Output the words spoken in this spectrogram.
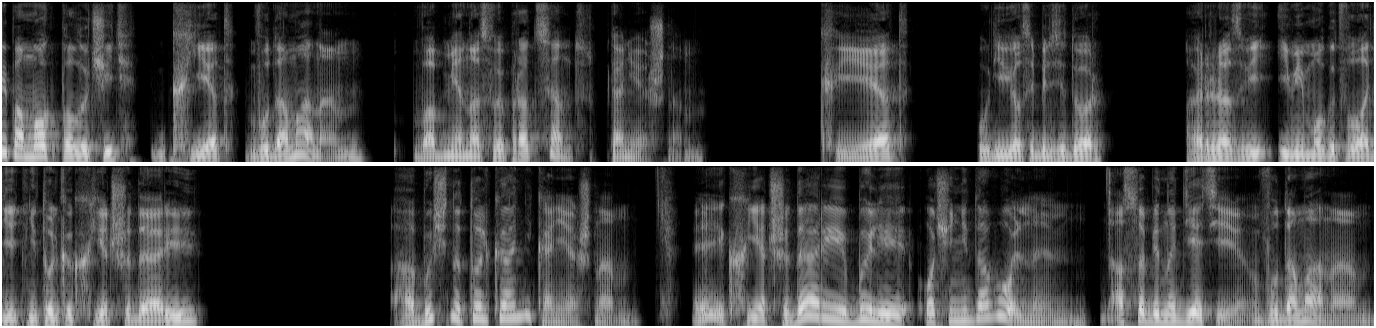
и помог получить Кхет Вудамана. В обмен на свой процент, конечно. «Кхет?» – удивился Бельзидор. «А разве ими могут владеть не только Кхет Шидари?» Обычно только они, конечно. И Кхет Шидари были очень недовольны, особенно дети Вудамана.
